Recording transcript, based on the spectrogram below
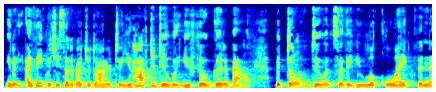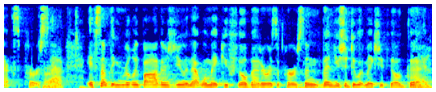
you know, I think what you said about your daughter too. You have to do what you feel good about, but don't do it so that you look like the next person. Correct. If something really bothers you and that will make you feel better as a person, then you should do what makes you feel good.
